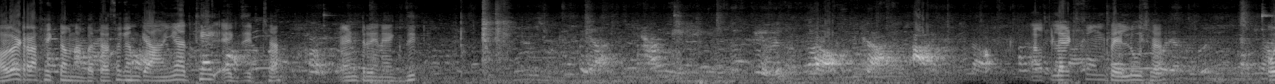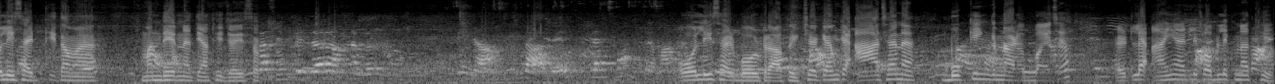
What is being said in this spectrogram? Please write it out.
હવે ટ્રાફિક તમને બતાવશે કેમ કે અહીંયાથી એક્ઝિટ છે એન્ટ્રી ને એક્ઝિટ આ પ્લેટફોર્મ પહેલું છે. ઓલી સાઈડથી તમે મંદિરને ત્યાંથી જઈ શકશો. ઓલી સાઈડ બહુ ટ્રાફિક છે. કેમ કે આ છે ને બુકિંગના ડબ્બા છે. એટલે અહીંયા એટલી પબ્લિક નથી.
